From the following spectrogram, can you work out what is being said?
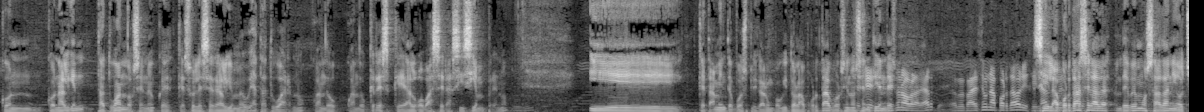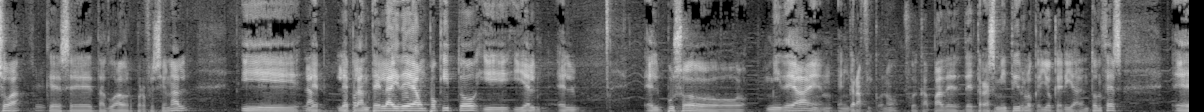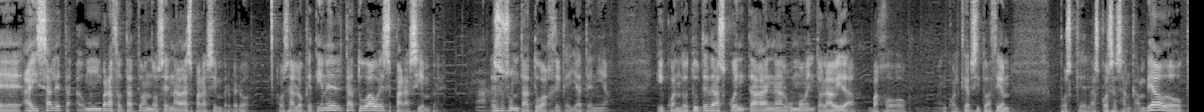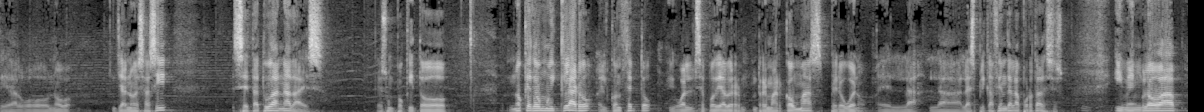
con, con alguien tatuándose, ¿no? Que, que suele ser alguien, me voy a tatuar, ¿no? Cuando, cuando crees que algo va a ser así siempre, ¿no? Y que también te puedo explicar un poquito la portada por si no Sí, se sí, entiende. Es una obra de arte. Me parece una portada original. Sí, la portada se la debemos a Dani Ochoa, Sí. que es eh, tatuador profesional, y La- le, planteé la idea un poquito y, y él, él, él puso mi idea en, en gráfico, ¿no? Fue capaz de, de transmitir lo que yo quería. Entonces, eh, ahí sale un brazo tatuándose nada es para siempre, pero, o sea, lo que tiene el tatuado es para siempre. Ajá. Eso es un tatuaje que ya tenía. Y cuando tú te das cuenta en algún momento de la vida, bajo en cualquier situación, pues que las cosas han cambiado o que algo no ya no es así, se tatúa nada es. Que es un poquito no quedó muy claro el concepto, igual se podía haber remarcado más, pero bueno, la, la- la explicación de la portada es eso. Y me engloba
